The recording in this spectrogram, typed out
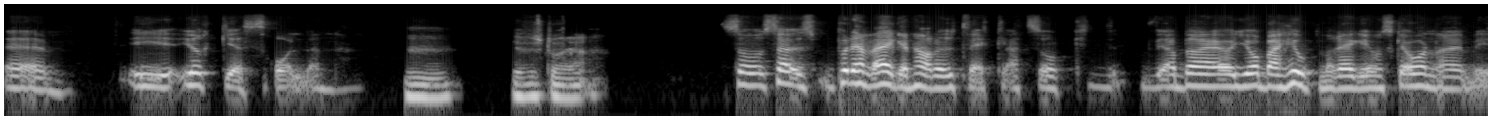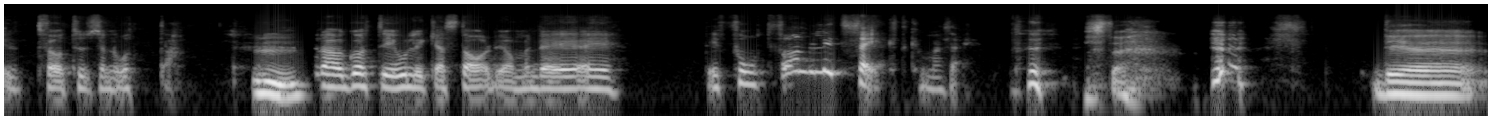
eh, i yrkesrollen. Mm. Det förstår jag. Så, så, på den vägen har det utvecklats och jag började jobba ihop med Region Skåne 2008. Mm. Det har gått i olika stadier men det är det är fortfarande lite segt kan man säga. Just det. det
